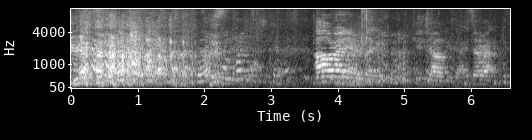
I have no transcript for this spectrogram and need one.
shy. All right, everybody. Good job, you guys. All right. Next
